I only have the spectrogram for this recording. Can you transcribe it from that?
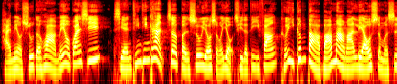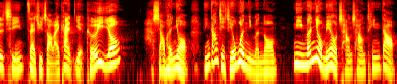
还没有书的话，没有关系，先听听看这本书有什么有趣的地方，可以跟爸爸妈妈聊什么事情，再去找来看也可以哟。小朋友，铃铛姐姐问你们哦，你们有没有常常听到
